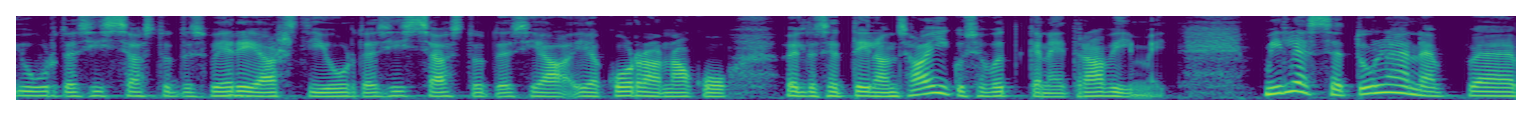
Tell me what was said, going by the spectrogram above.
juurde sisse astudes või eriarsti juurde sisse astudes ja, ja korra nagu öeldes, et teil on see haigus ja võtke neid ravimeid. millest see tuleneb, äh,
